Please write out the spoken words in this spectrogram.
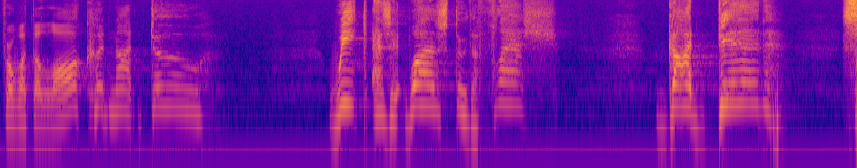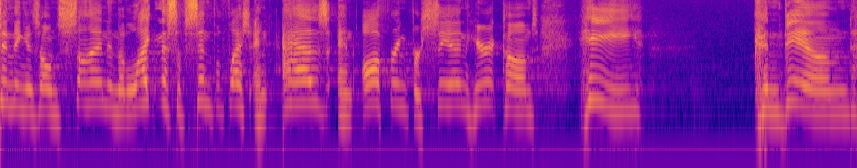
For what the law could not do, weak as it was through the flesh, God did sending his own son in the likeness of sinful flesh, and as an offering for sin, here it comes, he condemned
